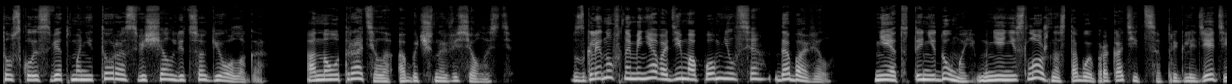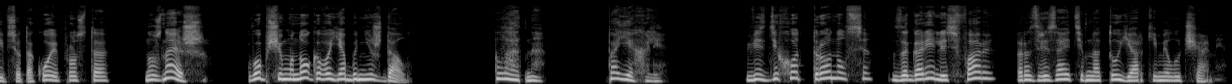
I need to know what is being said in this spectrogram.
Тусклый свет монитора освещал лицо геолога. Оно утратило обычную веселость. Взглянув на меня, Вадим опомнился, добавил. «Нет, ты не думай, мне несложно с тобой прокатиться, приглядеть и все такое, просто... Ну, знаешь, в общем, многого я бы не ждал». «Ладно, поехали». Вездеход тронулся, загорелись фары, разрезая темноту яркими лучами.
